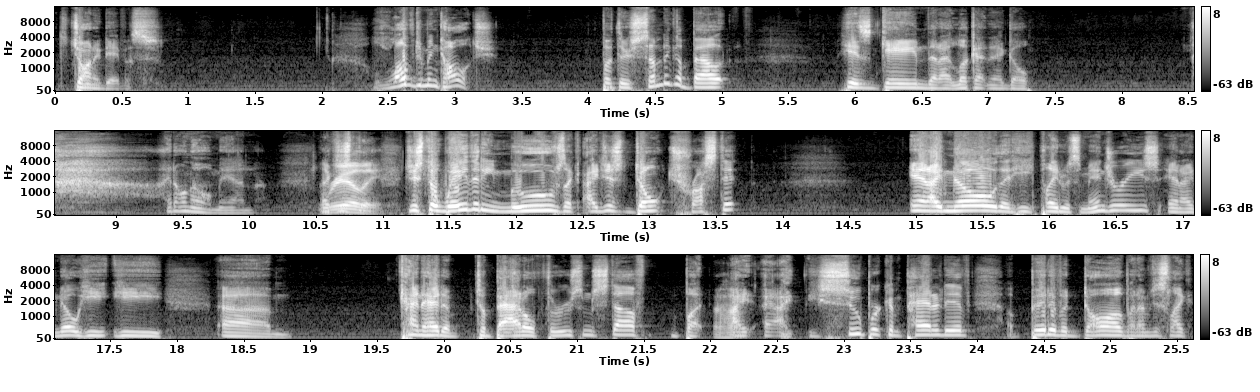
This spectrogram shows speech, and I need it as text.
It's Johnny Davis. Loved him in college, but there's something about his game that I look at and I go, "Ah, I don't know, man. just the- Really? just the way that he moves, like I just don't trust it. And I know that he played with some injuries, and I know he he um, kind of had to, to battle through some stuff. But Uh-huh. I, I he's super competitive, a bit of a dog. But I'm just like,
